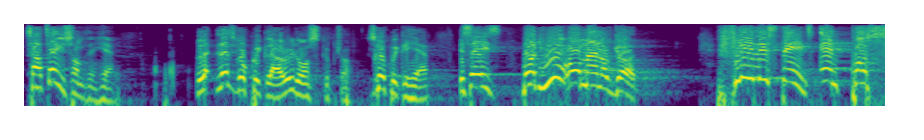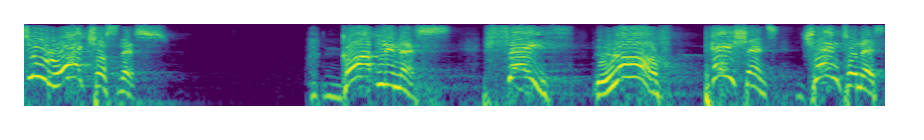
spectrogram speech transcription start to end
So I'll tell you something here. Let, us go quickly. I'll read one scripture. Let's go quickly here. It says, But you, O man of God, Flee these things and pursue righteousness, godliness, faith, love, patience, gentleness.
